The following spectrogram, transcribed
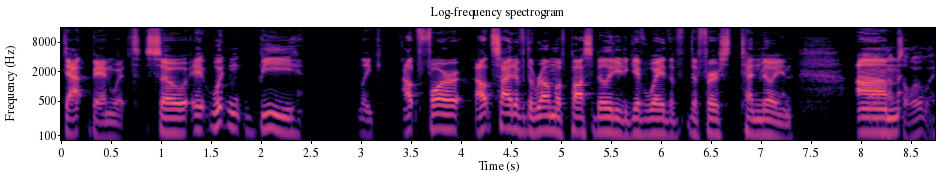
DApp bandwidth. So it wouldn't be like out far outside of the realm of possibility to give away the, the first 10 million. Oh, um, oh, absolutely.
